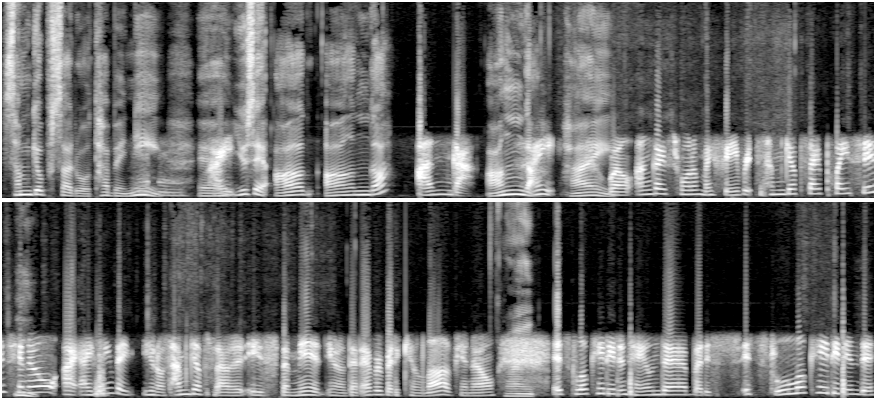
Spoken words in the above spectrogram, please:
サムギョプサルを食べに、うんうん。えーはい。You say ああんが Anga. Anga. Hi. Well, Anga is one of my favorite samgyeopsal places. You mm. know, I, I think that, you know, samgyeopsal is the meat, you know, that everybody can love, you know. Right. It's located in Haeundae, but it's it's located in the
